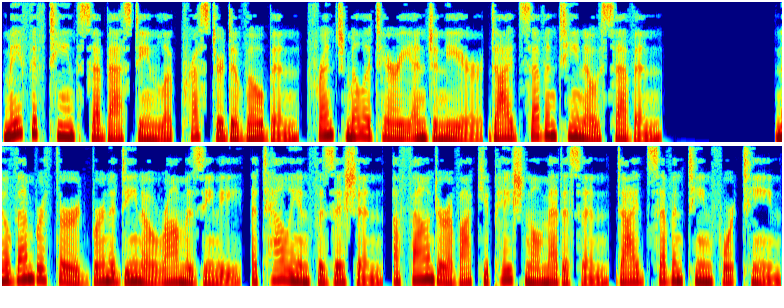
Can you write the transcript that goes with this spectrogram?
May 15 – Sébastien Le Prestre de Vauban, French military engineer died 1707 November 3 – Bernardino Ramazzini, Italian physician, a founder of occupational medicine died 1714.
